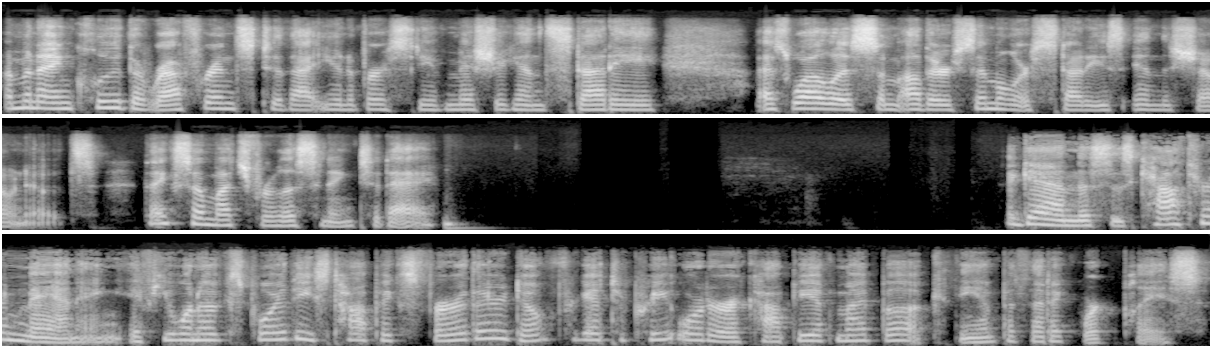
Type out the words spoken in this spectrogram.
I'm going to include the reference to that University of Michigan study, as well as some other similar studies in the show notes. Thanks so much for listening today. Again, this is Katherine Manning. If you want to explore these topics further, don't forget to pre order a copy of my book, The Empathetic Workplace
